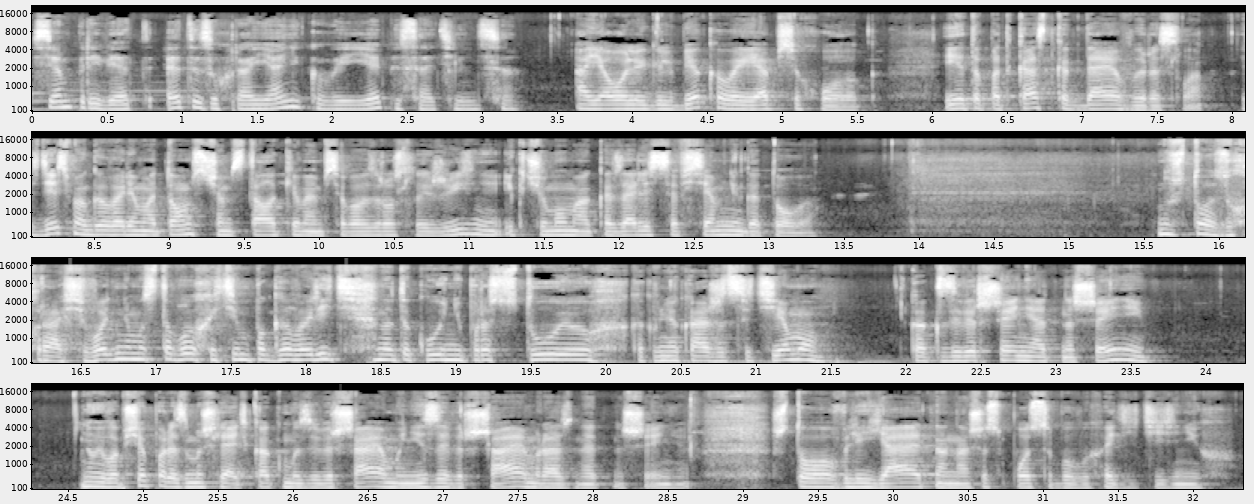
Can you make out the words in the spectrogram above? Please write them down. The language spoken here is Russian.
Всем привет! Это Зухра Яникова, и я писательница. А я Оля Гюльбекова, и я психолог. И это подкаст «Когда я выросла». Здесь мы говорим о том, с чем сталкиваемся во взрослой жизни и к чему мы оказались совсем не готовы. Ну что, Зухра, сегодня мы с тобой хотим поговорить на такую непростую, как мне кажется, тему, как завершение отношений. Ну и вообще поразмышлять, как мы завершаем и не завершаем разные отношения, что влияет на наши способы выходить из них.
